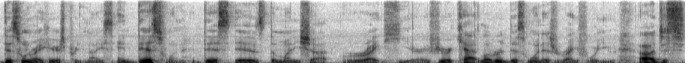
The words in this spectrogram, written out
this one right here is pretty nice. And this one, this is the money shot right here. If you're a cat lover, this one is right for you. Uh, just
